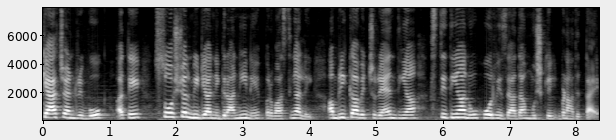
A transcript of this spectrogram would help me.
ਕੈਚ ਐਂਡ ਰਿਵੋਕ ਅਤੇ ਸੋਸ਼ਲ ਮੀਡੀਆ ਨਿਗਰਾਨੀ ਨੇ ਪ੍ਰਵਾਸੀਆਂ ਲਈ ਅਮਰੀਕਾ ਵਿੱਚ ਰਹਿਣ ਦੀਆਂ ਸਥਿਤੀਆਂ ਨੂੰ ਹੋਰ ਵੀ ਜ਼ਿਆਦਾ ਮੁਸ਼ਕਿਲ ਬਣਾ ਦਿੱਤਾ ਹੈ।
